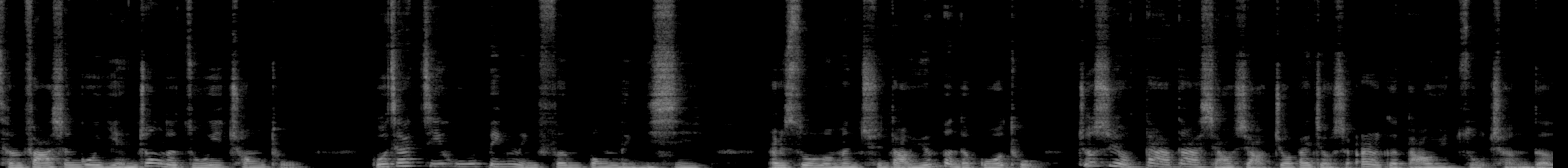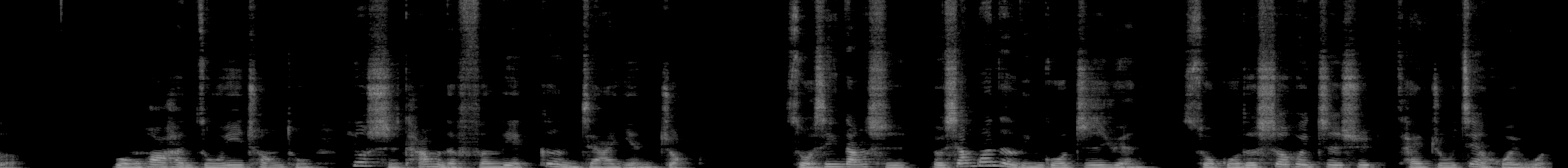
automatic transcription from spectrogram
曾发生过严重的族裔冲突，国家几乎濒临分崩离析。而所罗门群岛原本的国土就是由大大小小九百九十二个岛屿组成的了，文化和族裔冲突又使他们的分裂更加严重。所幸当时有相关的邻国支援，所国的社会秩序才逐渐回稳。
